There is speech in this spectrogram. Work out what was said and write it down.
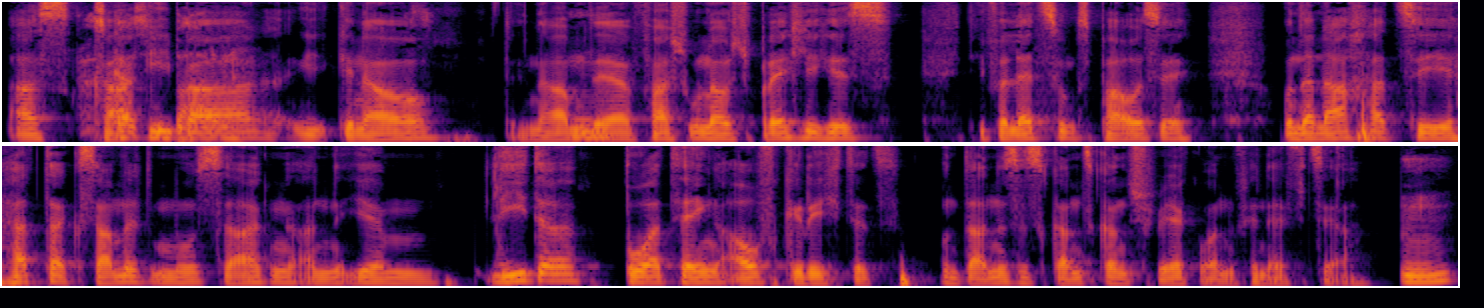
Askasibar, genau, den Namen, mhm. der fast unaussprechlich ist, die Verletzungspause. Und danach hat sie Hertha gesammelt und muss sagen, an ihrem Leader Boateng aufgerichtet. Und dann ist es ganz, ganz schwer geworden für den FCA. Mhm.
